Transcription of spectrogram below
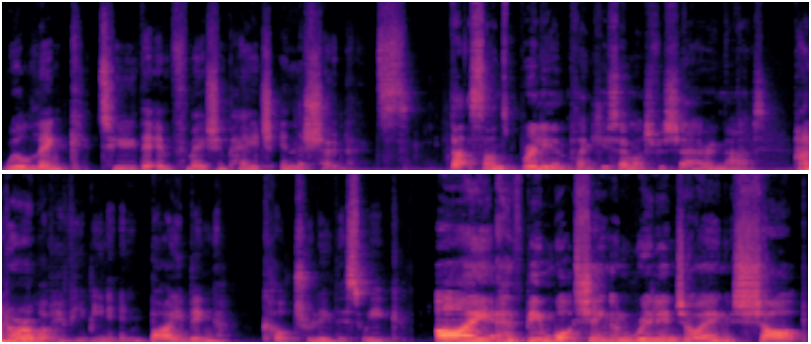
We'll link to the information page in the show notes. That sounds brilliant. Thank you so much for sharing that. Pandora, what have you been imbibing culturally this week? I have been watching and really enjoying Sharp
